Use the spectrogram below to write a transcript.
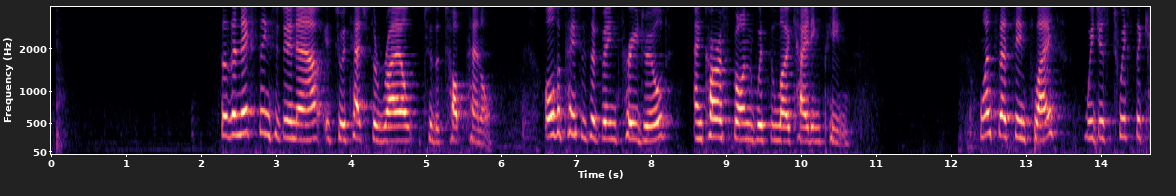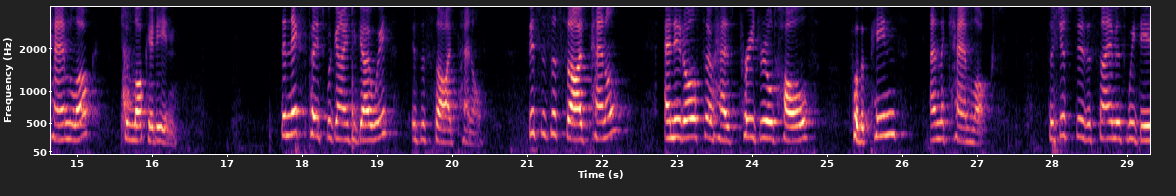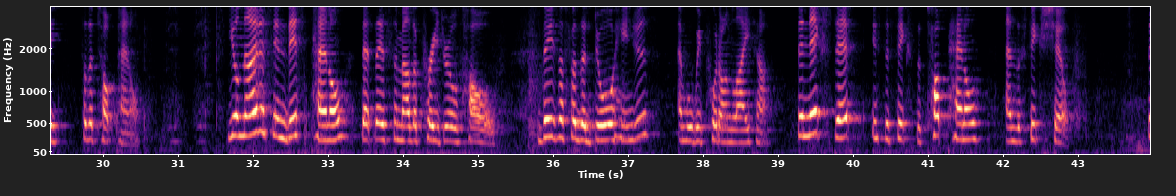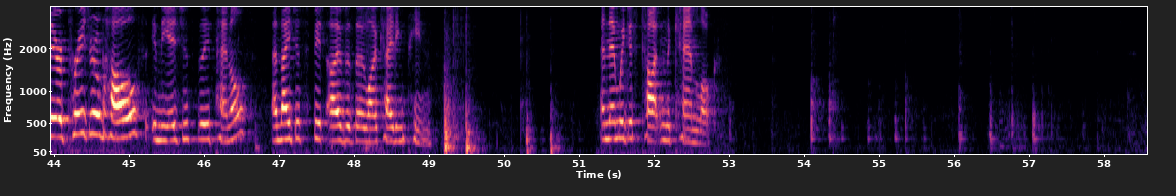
So the next thing to do now is to attach the rail to the top panel. All the pieces have been pre-drilled and correspond with the locating pins. Once that's in place, we just twist the cam lock to lock it in. The next piece we're going to go with is the side panel. This is the side panel and it also has pre-drilled holes for the pins and the cam locks. So just do the same as we did for the top panel. You'll notice in this panel that there's some other pre-drilled holes. These are for the door hinges and will be put on later. The next step is to fix the top panel and the fixed shelf. There are pre-drilled holes in the edge of the panels and they just fit over the locating pins. And then we just tighten the cam lock.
